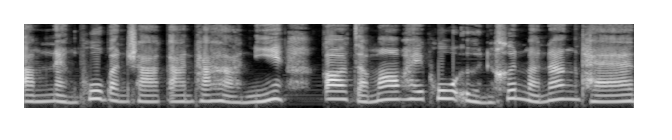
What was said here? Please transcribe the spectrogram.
ตำแหน่งผู้บัญชาการทหารนี้ ก็จะมอบให้ผู้อื่นขึ้นมานั่งแทน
